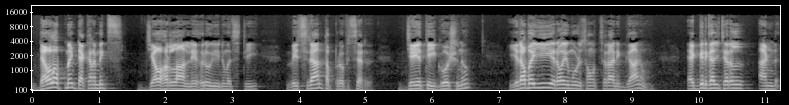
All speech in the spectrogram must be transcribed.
Development economics Jawaharlal Nehru university విశ్రాంత ప్రొఫెసర్ జయతి ఘోష్ను ఇరవై ఇరవై మూడు సంవత్సరానికి గాను agricultural and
